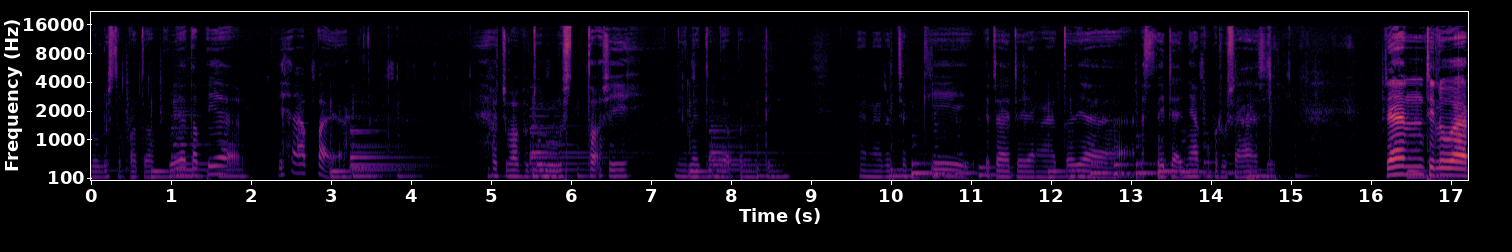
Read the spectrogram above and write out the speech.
lulus tepat waktu. Ya tapi ya ya apa ya? Aku cuma butuh lulus tok sih. Nilai itu nggak penting karena rezeki itu ada yang ngatur ya setidaknya aku berusaha sih. Dan di luar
